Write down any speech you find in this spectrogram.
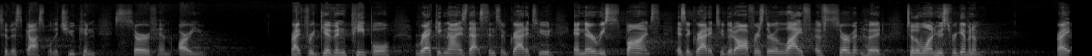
to this gospel, that you can serve Him. Are you? Right? Forgiven people recognize that sense of gratitude, and their response is a gratitude that offers their life of servanthood to the one who's forgiven them. Right?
